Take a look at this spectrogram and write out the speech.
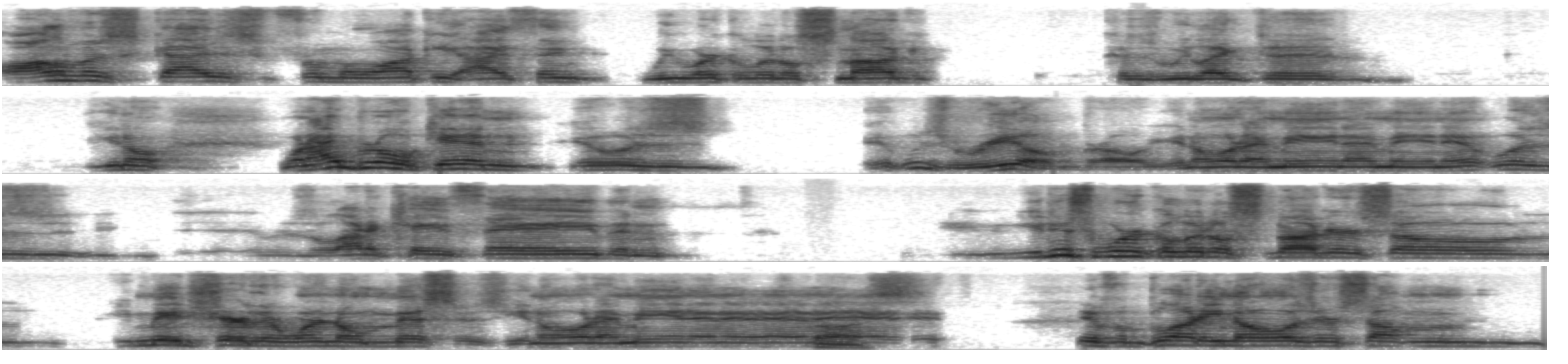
all of us guys from Milwaukee, I think we work a little snug because we like to, you know, when I broke in, it was it was real, bro. You know what I mean? I mean, it was was a lot of kayfabe, and you just work a little snugger. So you made sure there were no misses. You know what I mean? And, and, and if a bloody nose or something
